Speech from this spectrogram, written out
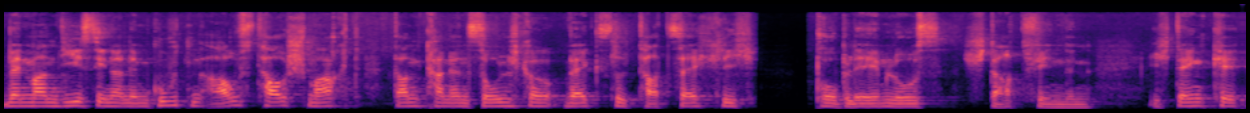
wenn man dies in einem guten Austausch macht, dann kann ein solcher Wechsel tatsächlich problemlos stattfinden. Ich denke,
